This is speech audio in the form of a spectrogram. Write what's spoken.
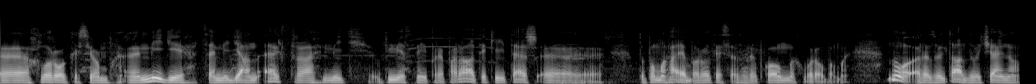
Е, Хлорокисьом е, міді, це мідян екстра, мідь вмісний препарат, який теж допомагає боротися з грибковими хворобами. Ну, результат, звичайно,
